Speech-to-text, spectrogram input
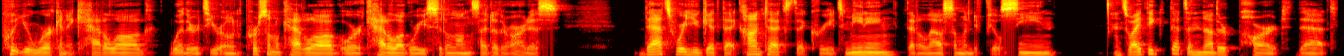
put your work in a catalog, whether it's your own personal catalog or a catalog where you sit alongside other artists, that's where you get that context that creates meaning, that allows someone to feel seen. And so I think that's another part that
